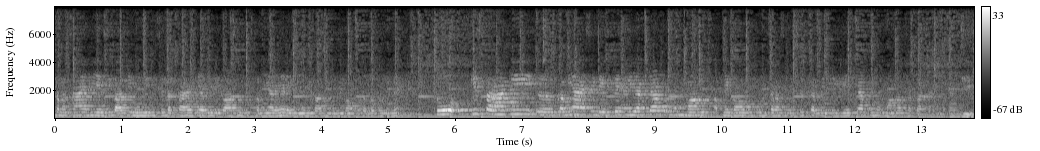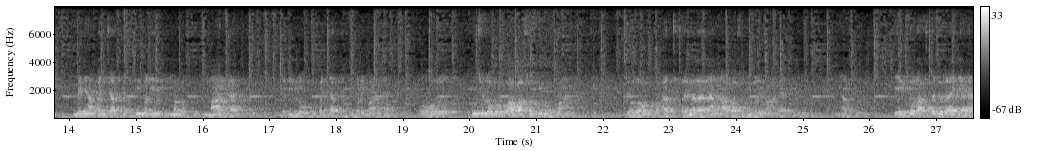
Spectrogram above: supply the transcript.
समस्याएँ अभी ऐसी बाकी होंगी जिससे लगता है कि अभी विकास में कुछ कमियाँ रह रही हैं विकास में गाँव को डेवलप होने में। तो किस तरह की कमियाँ ऐसी देखते हैं या क्या प्रमुख मांग अपने गाँव को पूरी तरह से विकसित करने के लिए क्या प्रमुख मांग आप सरकार से जी मेरे यहाँ पंचायत घर की बड़ी मतलब मांग है। गरीब लोगों की पंचायत घर की बड़ी मांग है और कुछ लोगों को आवासों की बहुत मांग है। जो लोग बाहर छपरे में रह रहे हैं उन आवासों की बड़ी मांग है। हम्म। यहाँ एक दो रास्ता जो रह गया है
